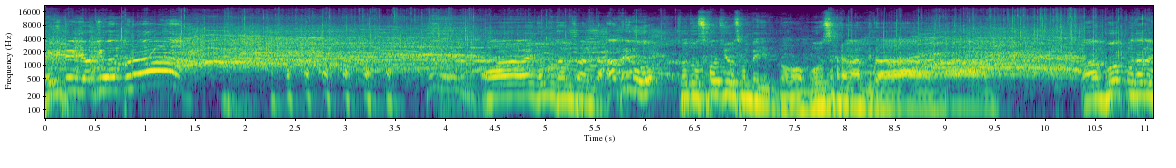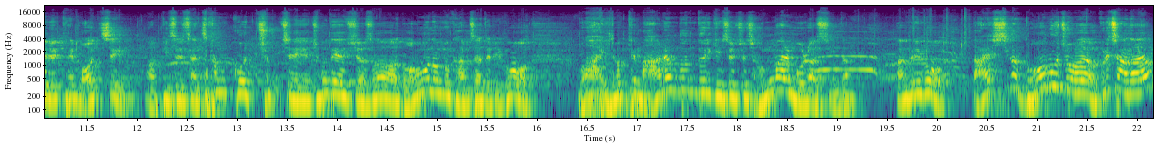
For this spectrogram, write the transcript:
애기들 여기 왔구나 아 너무 감사합니다 아 그리고 저도 서지호 선배님 너무 사랑합니다 아, 아, 무엇보다도 이렇게 멋진 어, 비슬산 참꽃 축제에 초대해 주셔서 너무너무 감사드리고 와 이렇게 많은 분들이 계실 줄 정말 몰랐습니다. 아 그리고 날씨가 너무 좋아요. 그렇지 않아요?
